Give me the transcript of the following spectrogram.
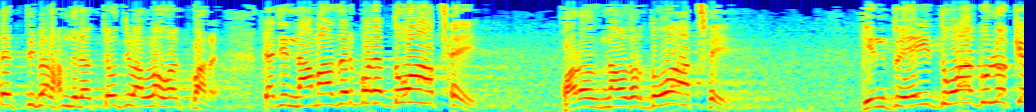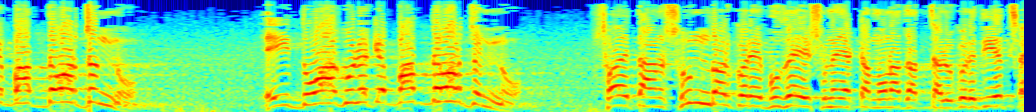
তেত্রিশ বার আলহামদুলিল্লাহ, চৌত্রিশ আল্লাহু আকবার। কাজে নামাজের পরে দোয়া আছে। ফরজ নামাজের দোয়া আছে। কিন্তু এই দোয়াগুলোকে বাদ দেওয়ার জন্য, এই দোয়াগুলোকে বাদ দেওয়ার জন্য শয়তান সুন্দর করে বুঝে শুনে একটা মোনাজাত চালু করে দিয়েছে।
